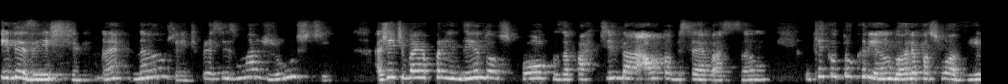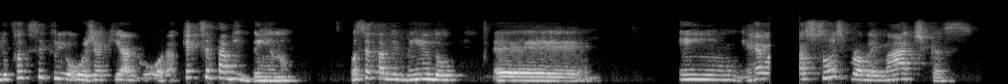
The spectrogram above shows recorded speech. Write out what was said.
E desiste. Né? Não, gente, precisa um ajuste. A gente vai aprendendo aos poucos, a partir da autoobservação. O que é que eu estou criando? Olha para a sua vida. O que é que você criou hoje, aqui agora? O que é que você está vivendo? Você está vivendo é, em relações problemáticas,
